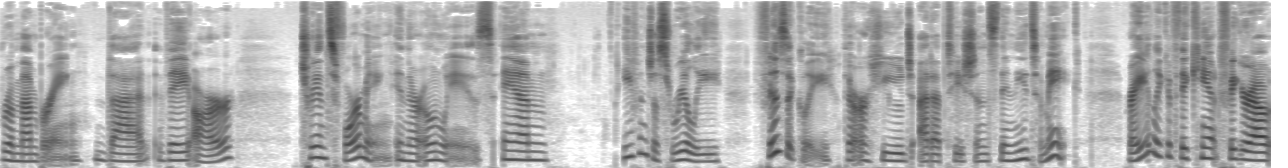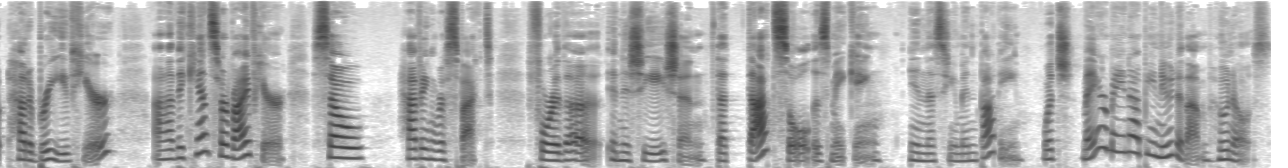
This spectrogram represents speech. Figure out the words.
remembering that they are transforming in their own ways. And even just really physically, there are huge adaptations they need to make, right? Like if they can't figure out how to breathe here, uh, they can't survive here. So, having respect for the initiation that that soul is making in this human body, which may or may not be new to them. Who knows?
